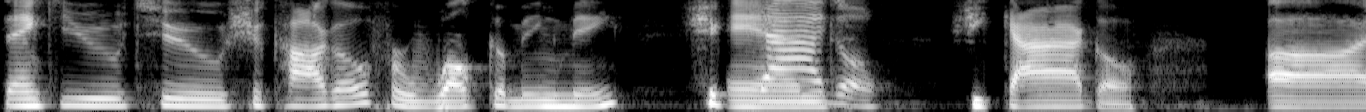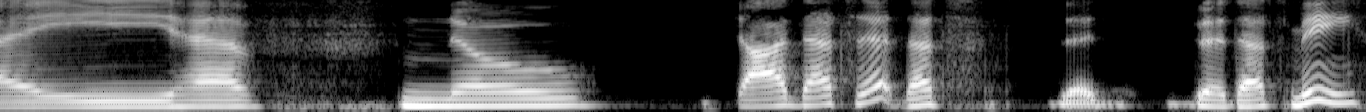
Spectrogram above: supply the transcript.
Thank you to Chicago for welcoming me. Chicago. Chicago. I have no. Uh, that's it. That's that, that- that's me.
